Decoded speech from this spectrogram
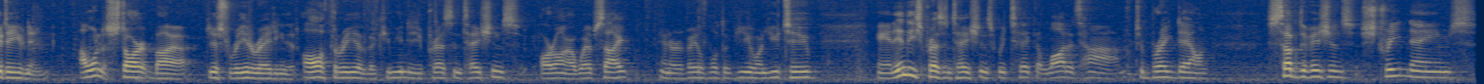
Good evening. I want to start by just reiterating that all three of the community presentations are on our website and are available to view on YouTube. And in these presentations, we take a lot of time to break down subdivisions, street names,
